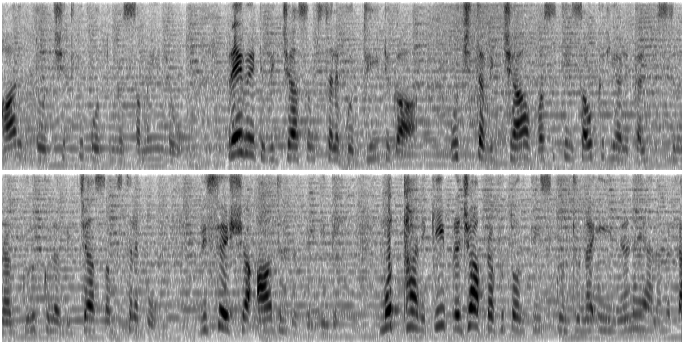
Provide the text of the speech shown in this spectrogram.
భారంతో చితికిపోతున్న సమయంలో ప్రైవేటు విద్యా సంస్థలకు ధీటుగా ఉచిత విద్య వసతి సౌకర్యాలు కల్పిస్తున్న గురుకుల విద్యా సంస్థలకు విశేష ఆదరణ పెరిగింది. మొత్తానికి ప్రజాప్రభుత్వం తీసుకుంటున్న ఈ నిర్ణయాల వల్ల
